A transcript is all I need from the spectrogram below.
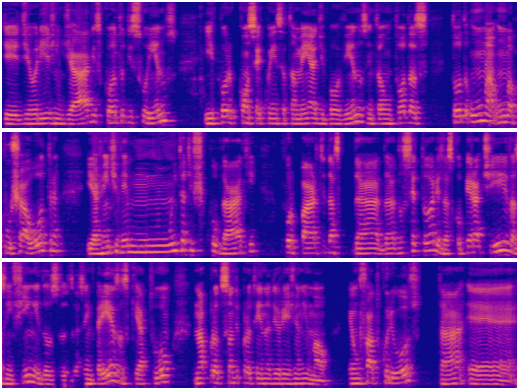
de, de origem de aves quanto de suínos, e por consequência também a de bovinos, então todas, toda, uma, uma puxa a outra, e a gente vê muita dificuldade por parte das, da, da, dos setores, das cooperativas, enfim, e dos, das empresas que atuam na produção de proteína de origem animal. É um fato curioso, tá? É,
